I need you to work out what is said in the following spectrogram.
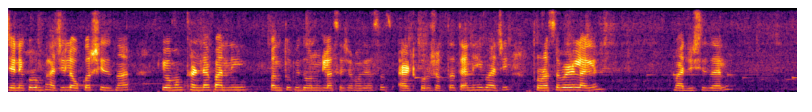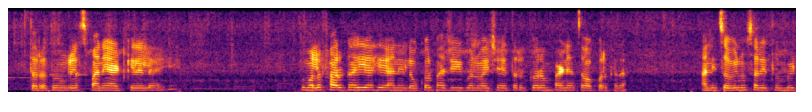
जेणेकरून भाजी लवकर शिजणार किंवा मग थंड पाणी पण तुम्ही दोन ग्लास याच्यामध्ये असंच ॲड करू शकता. त्याने ही भाजी थोडासा वेळ लागेल भाजी शिजायला. तर दोन ग्लास पाणी ॲड केलेलं आहे. तुम्हाला फार घाई आहे आणि लवकर भाजी बनवायची आहे तर गरम पाण्याचा वापर करा. आणि चवीनुसार इथं मीठ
